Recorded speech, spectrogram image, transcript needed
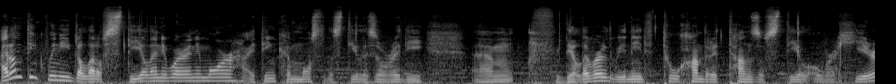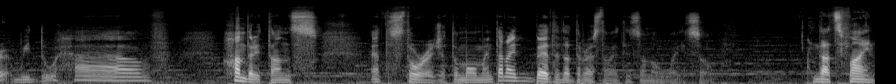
I don't think we need a lot of steel anywhere anymore. I think uh, most of the steel is already um, delivered. We need 200 tons of steel over here. We do have 100 tons at storage at the moment, and I bet that the rest of it is on the way, so that's fine.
